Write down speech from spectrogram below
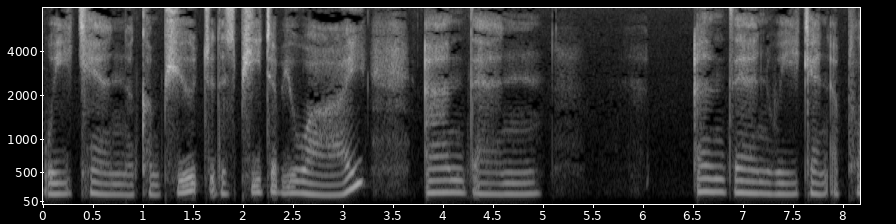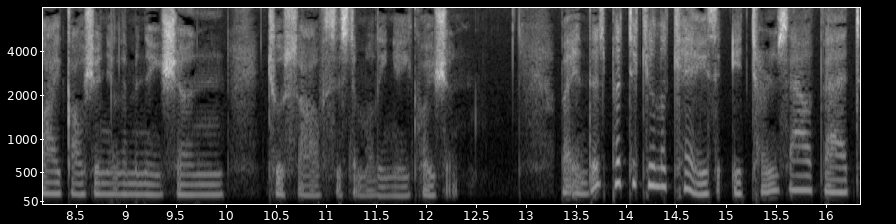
we can compute this PWY and then and then we can apply Gaussian elimination to solve system of linear equation. But in this particular case, it turns out that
